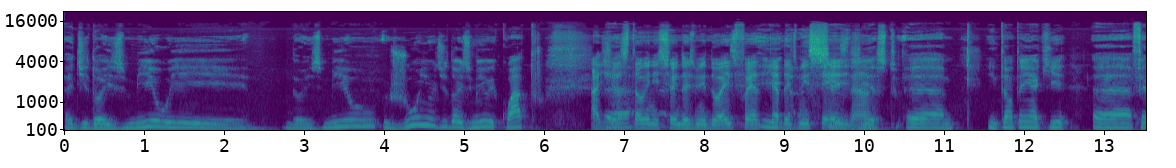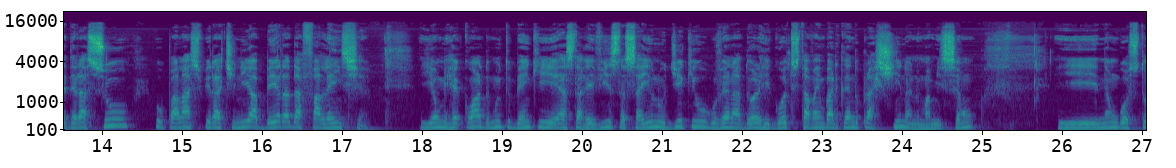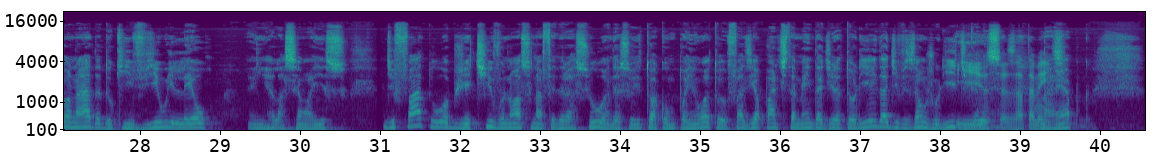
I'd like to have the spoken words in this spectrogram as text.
é de 2000 e 2000, junho de 2004. A gestão é, iniciou em 2002 e foi até e, 2006, seis, né? Isto. É, então tem aqui é, Federação, o Palácio Piratini à beira da falência. E eu me recordo muito bem que esta revista saiu no dia que o governador Rigoto estava embarcando para a China numa missão e não gostou nada do que viu e leu em relação a isso. De fato, o objetivo nosso na Federação, Anderson, e tu acompanhou, tu fazia parte também da diretoria e da divisão jurídica. Isso, né? exatamente. Na época.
